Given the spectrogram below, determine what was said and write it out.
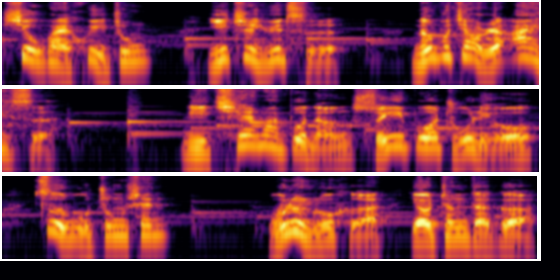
秀外慧中，一至于此，能不叫人爱死？”你千万不能随波逐流，自误终身。无论如何，要争得个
